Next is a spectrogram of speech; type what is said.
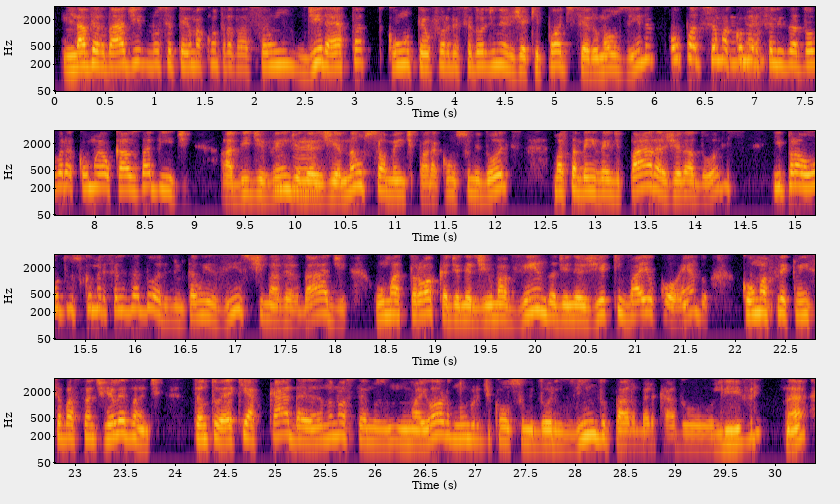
na verdade, você tem uma contratação direta com o teu fornecedor de energia, que pode ser uma usina ou pode ser uma uhum. comercializadora, como é o caso da BID. A BID vende uhum. energia não somente para consumidores, mas também vende para geradores e para outros comercializadores. Então, existe, na verdade, uma troca de energia, uma venda de energia que vai ocorrendo com uma frequência bastante relevante. Tanto é que a cada ano nós temos um maior número de consumidores vindo para o mercado livre, né?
